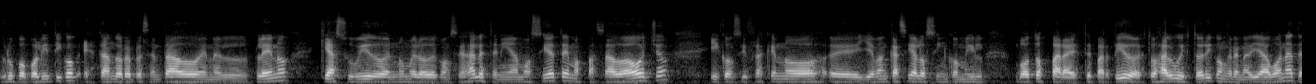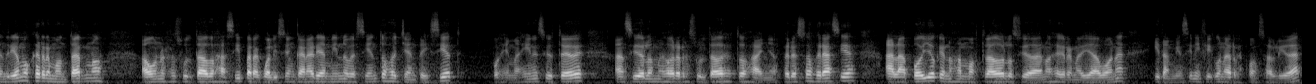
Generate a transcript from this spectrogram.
grupo político, estando representado en el Pleno, que ha subido el número de concejales. Teníamos siete, hemos pasado a ocho y con cifras que nos llevan casi a los 5.000 votos para este partido. Esto es algo histórico en Granadilla Abona. Tendríamos que remontarnos a unos resultados así para Coalición Canaria en 1987 pues imagínense ustedes, han sido los mejores resultados de estos años. Pero eso es gracias al apoyo que nos han mostrado los ciudadanos de Granadilla Bona y también significa una responsabilidad,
